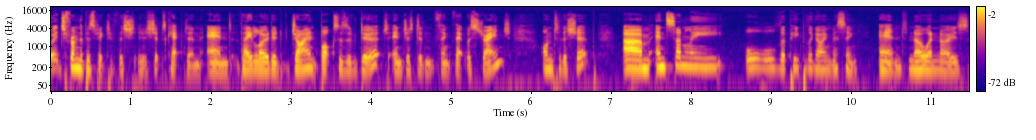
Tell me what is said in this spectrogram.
It's from the perspective of the sh- ship's captain, and they loaded giant boxes of dirt and just didn't think that was strange onto the ship. Um, and suddenly, all the people are going missing, and no one knows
